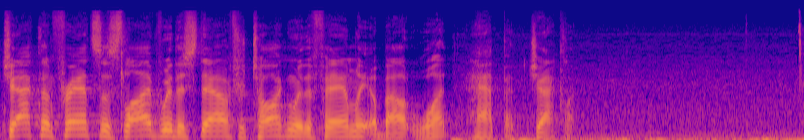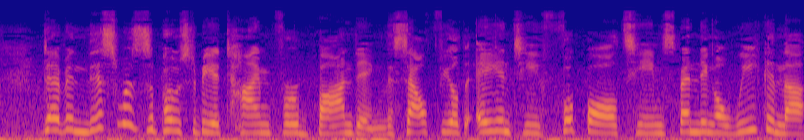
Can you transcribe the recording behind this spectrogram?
Jacqueline Francis live with us now after talking with the family about what happened. Jacqueline. Devin, this was supposed to be a time for bonding. The Southfield A&T football team spending a week in the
